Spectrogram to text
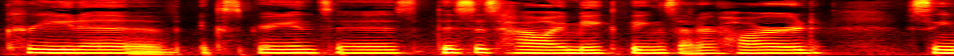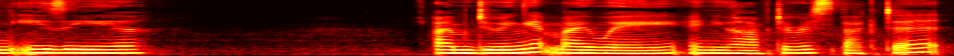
creative experiences. This is how I make things that are hard seem easy. I'm doing it my way and you have to respect it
